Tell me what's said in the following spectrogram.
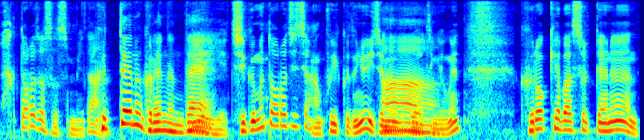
확 떨어졌었습니다. 그때는 그랬는데 예, 예. 지금은 떨어지지 않고 있거든요. 이재명 아. 후보 같은 경우엔. 그렇게 봤을 때는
